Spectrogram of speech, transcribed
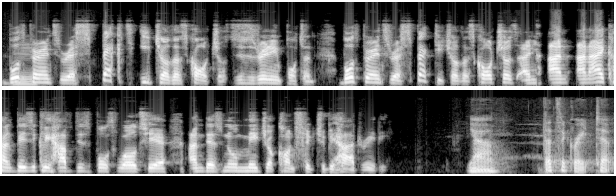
both Mhm. parents respect each other's cultures this is really important both parents respect each other's cultures and and and i can basically have this both worlds here and there's no major conflict to be had really Yeah. That's a great tip.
